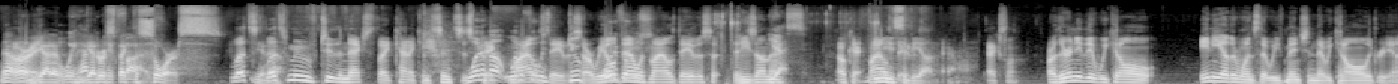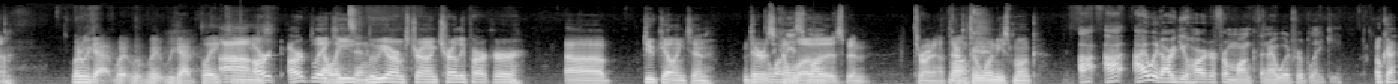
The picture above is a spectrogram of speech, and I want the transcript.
No, All right. you gotta, we you gotta to pick respect the source. Let's you know. let's move to the next like kind of consensus What pick. about- what Miles was Davis? Duke- Are we all done was- with Miles Davis that he's on there? Yes. Okay. He Miles needs to be on there. Excellent. Are there any that we can all any other ones that we've mentioned that we can all agree on? What do we got? What, what, we got Blakey, Uh, Art Art Blakey, Ellington. Louis Armstrong, Charlie Parker, uh, Duke Ellington. There's a couple of Monk. that's been thrown out there. Monk. Thelonious Monk. I, I, I would argue harder for Monk than I would for Blakey. Okay.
